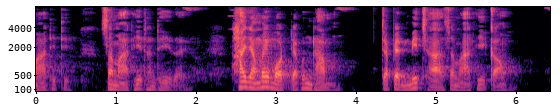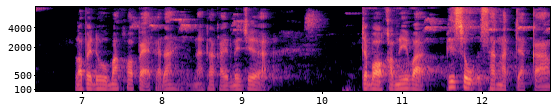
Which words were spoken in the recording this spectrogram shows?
มาธิสมาธิทันทีเลย ถ้ายังไม่หมดอย่าเพิ่งทำจะเป็นมิจฉาสมาธิเก่า เราไปดูมรรคข้อ 8 ก็ได้นะถ้าใครไม่เชื่อ จะบอกคำนี้ว่าพิสุสงัดจากกาม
